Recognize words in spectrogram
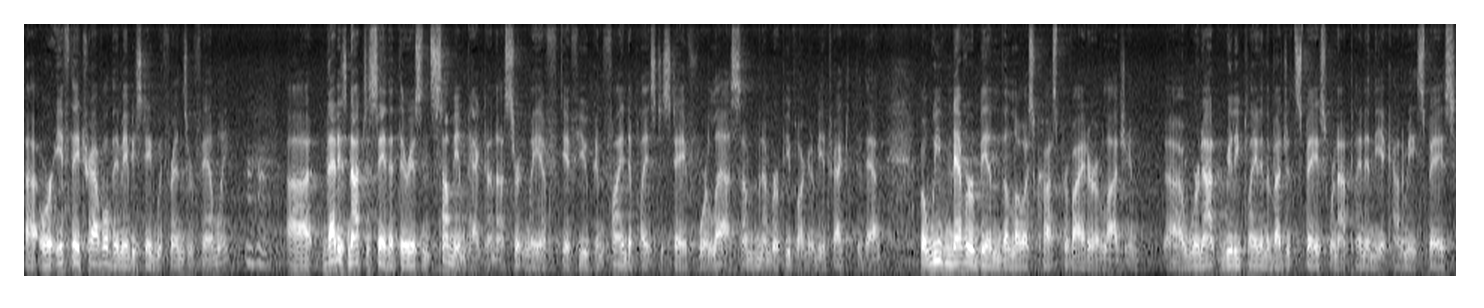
uh, or if they traveled, they maybe stayed with friends or family. Mm-hmm. Uh, that is not to say that there isn't some impact on us. Certainly, if, if you can find a place to stay for less, some number of people are going to be attracted to that. But we've never been the lowest cost provider of lodging. Uh, we're not really playing in the budget space, we're not playing in the economy space.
